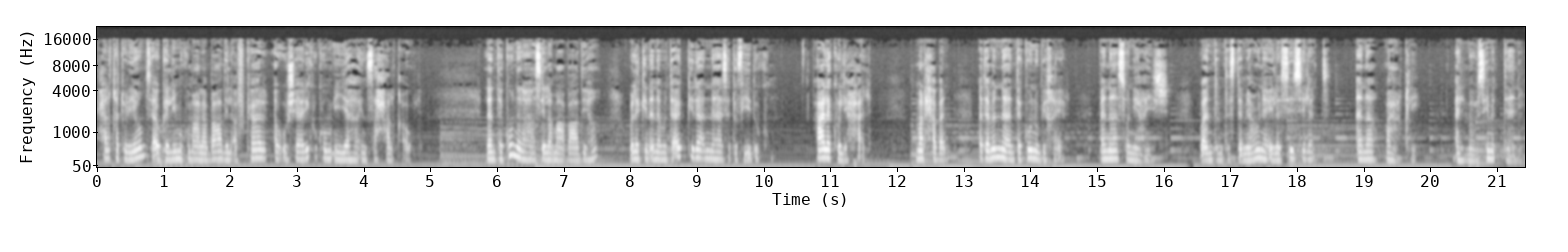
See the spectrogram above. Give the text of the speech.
حلقة اليوم سأكلمكم على بعض الأفكار أو أشارككم إياها إن صح القول. لن تكون لها صلة مع بعضها ولكن أنا متأكدة أنها ستفيدكم. على كل حال مرحبا. أتمنى أن تكونوا بخير. أنا سونيا عيش وأنتم تستمعون إلى سلسلة أنا وعقلي. الموسم الثاني.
